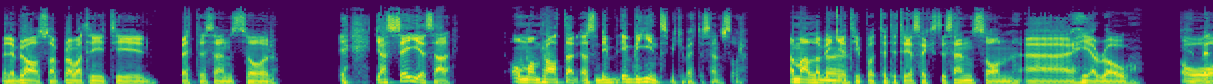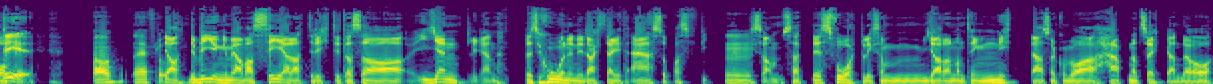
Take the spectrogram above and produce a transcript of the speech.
Men det är bra, så bra batteritid, bättre sensor. Eh, Jag säger så här, om man pratar, alltså det, det blir inte så mycket bättre sensor. De alla bygger Nej. typ på 3360-sensorn, eh, Hero. Och, Men det... Ja, nej förlåt. Ja, det blir ju inget mer avancerat riktigt, alltså egentligen. Precisionen i dagsläget är så pass fin. Mm. Liksom, så att det är svårt att liksom göra någonting nytt där som kommer vara häpnadsväckande och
